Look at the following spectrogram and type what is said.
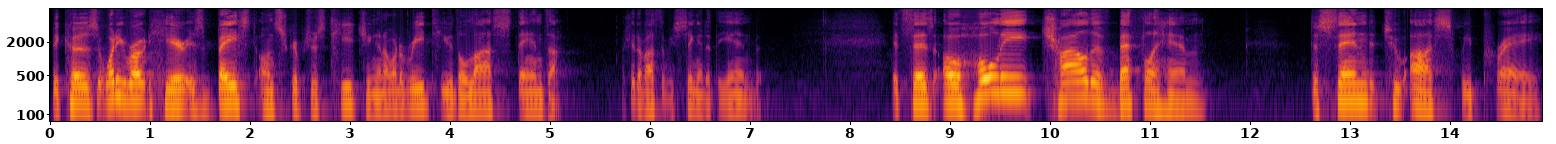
Because what he wrote here is based on Scripture's teaching. And I want to read to you the last stanza. I should have asked that we sing it at the end, but it says, O holy child of Bethlehem, Descend to us, we pray.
